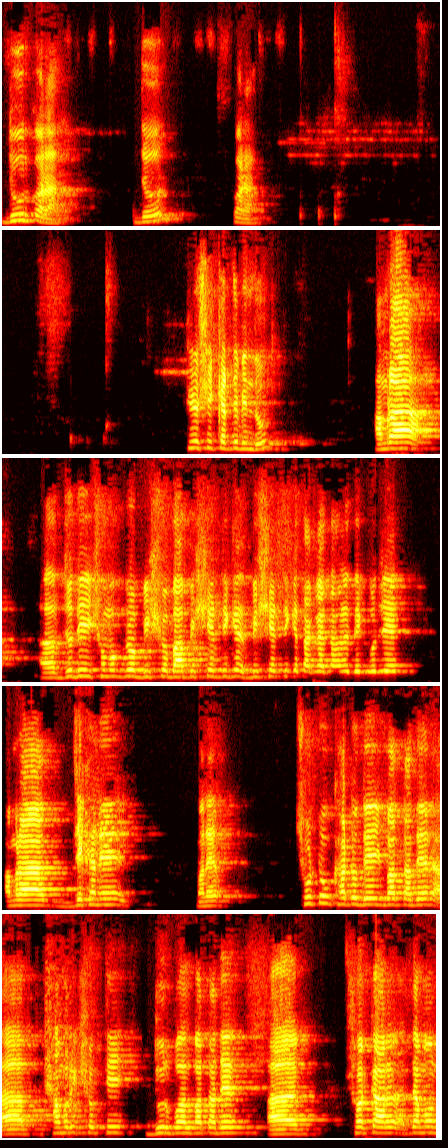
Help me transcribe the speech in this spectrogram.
দূর করা দূর করা। প্রিয় শিক্ষার্থীবৃন্দু, আমরা যদি সমগ্র বিশ্ব বা বিশ্বের দিকে বিশ্বের দিকে তাকাই, তাহলে দেখব যে আমরা যেখানে মানে ছোটখাটো দেশ বা তাদের সামরিক শক্তি দুর্বল বা তাদের সরকার তেমন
